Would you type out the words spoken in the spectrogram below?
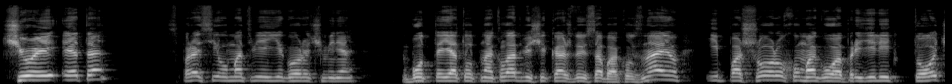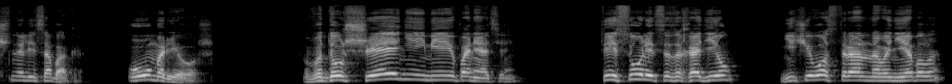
«Чё это?» — спросил Матвей Егорыч меня. «Будто я тут на кладбище каждую собаку знаю и по шороху могу определить, точно ли собака. Умрешь. В душе не имею понятия. Ты с улицы заходил? Ничего странного не было?»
